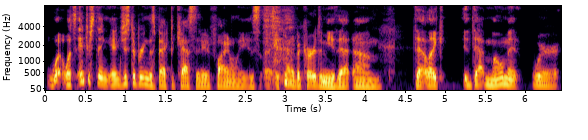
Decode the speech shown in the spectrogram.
what, what's interesting, and just to bring this back to Castanedated finally, is uh, it kind of occurred to me that, um, that like that moment where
